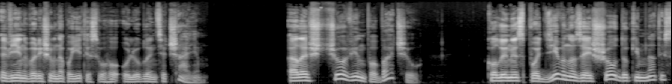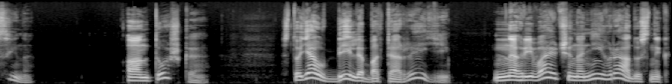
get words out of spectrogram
Він вирішив напоїти свого улюбленця чаєм. Але що він побачив, коли несподівано зайшов до кімнати сина? Антошка стояв біля батареї, нагріваючи на ній градусник,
